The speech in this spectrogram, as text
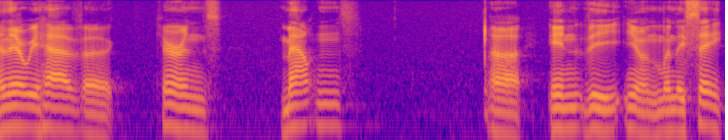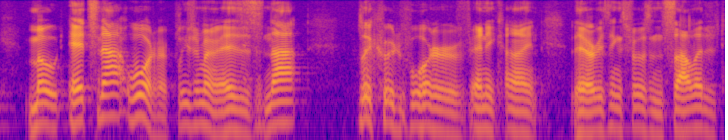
And there we have uh, Charon's mountains. Uh, in the, you know, when they say moat, it's not water. Please remember, it is not liquid water of any kind. There, everything's frozen solid,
